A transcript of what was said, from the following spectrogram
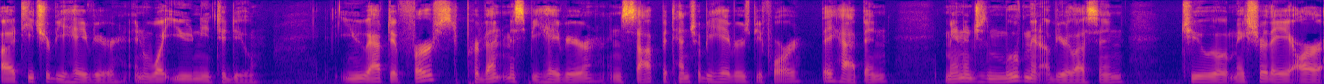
uh, teacher behavior and what you need to do. You have to first prevent misbehavior and stop potential behaviors before they happen, manage the movement of your lesson, to make sure they are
